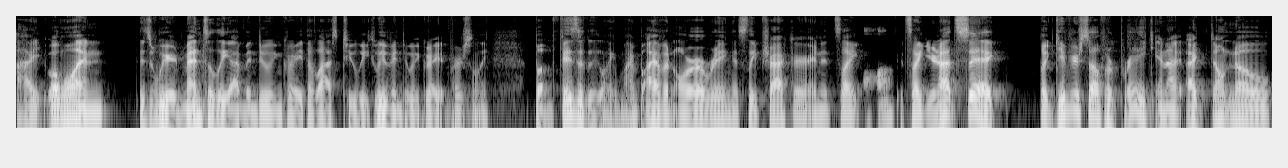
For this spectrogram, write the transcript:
i well one it's weird. Mentally i've been doing great the last two weeks. We've been doing great personally. But physically like my i have an Oura ring a sleep tracker and it's like Uh-huh. it's like you're not sick but give yourself a break. And i i don't know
